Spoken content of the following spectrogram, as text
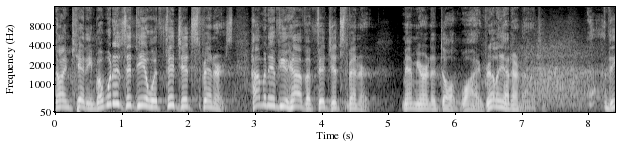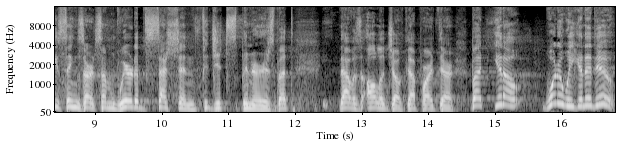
No, I'm kidding. But what is the deal with fidget spinners? How many of you have a fidget spinner? Ma'am, you're an adult. Why? Really? I don't know. These things are some weird obsession, fidget spinners, but that was all a joke, that part there. But, you know, what are we going to do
